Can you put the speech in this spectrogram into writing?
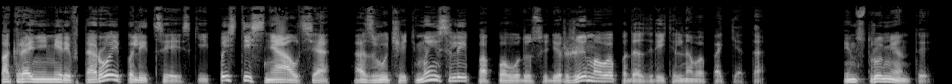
По крайней мере, второй полицейский постеснялся озвучить мысли по поводу содержимого подозрительного пакета инструменты.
